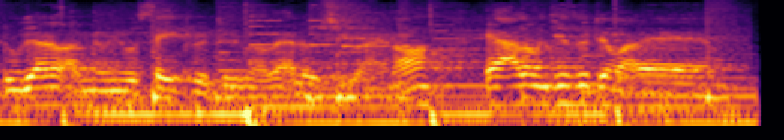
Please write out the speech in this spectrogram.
လူတွေကတော့အမျိုးမျိုးစိတ်ထွေထွေပါပဲအဲ့လိုရှိပါတယ်နော်ကဲအားလုံးကျေးဇူးတင်ပါတယ်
